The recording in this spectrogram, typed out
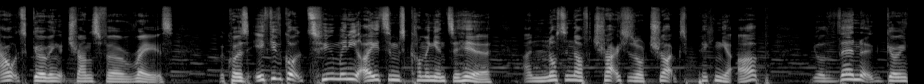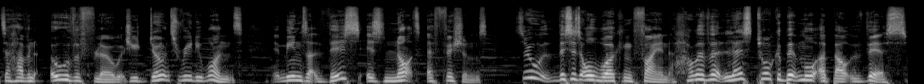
outgoing transfer rate. Because if you've got too many items coming into here, and not enough tractors or trucks picking it up, you're then going to have an overflow, which you don't really want. It means that this is not efficient. So this is all working fine. However, let's talk a bit more about this.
